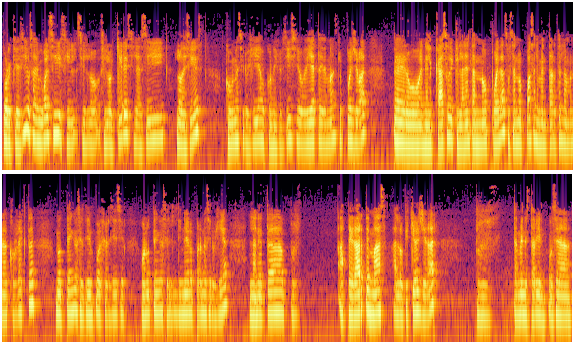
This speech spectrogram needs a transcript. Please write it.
porque sí, o sea, igual si si si lo si lo quieres y así lo decides con una cirugía o con ejercicio, dieta y demás, lo puedes llevar, pero en el caso de que la neta no puedas, o sea, no puedas alimentarte de la manera correcta, no tengas el tiempo de ejercicio o no tengas el dinero para una cirugía, la neta, pues, apegarte más a lo que quieres llegar, pues, también está bien. O sea,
